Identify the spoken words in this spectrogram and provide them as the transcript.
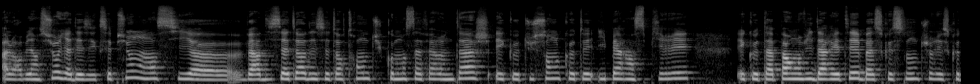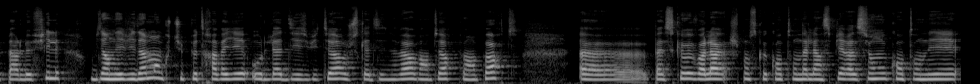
alors bien sûr, il y a des exceptions. Hein. Si euh, vers 17h, 17h30, tu commences à faire une tâche et que tu sens que tu es hyper inspiré et que t'as pas envie d'arrêter parce que sinon tu risques de perdre le fil, bien évidemment que tu peux travailler au-delà de 18h jusqu'à 19h, 20h, peu importe. Euh, parce que voilà, je pense que quand on a l'inspiration, quand on est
